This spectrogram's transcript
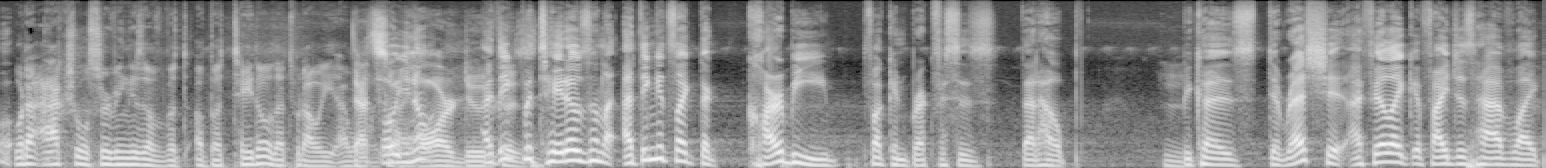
what an actual serving is of a, a potato. That's what I'll eat. I won't- That's Oh, so you know, hard, dude. I think 'cause- potatoes and like I think it's like the carby fucking breakfasts that help Hmm. because the rest shit. I feel like if I just have like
